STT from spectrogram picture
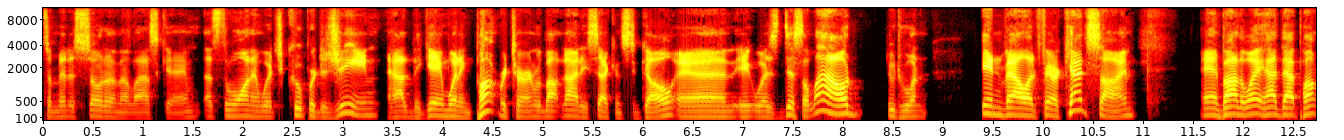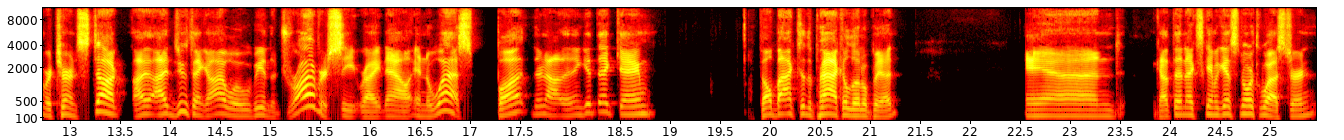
to Minnesota in their last game. That's the one in which Cooper DeJean had the game winning punt return with about 90 seconds to go, and it was disallowed due to an invalid fair catch sign. And by the way, had that punt return stuck, I, I do think Iowa would be in the driver's seat right now in the West, but they're not. They didn't get that game. Fell back to the pack a little bit. And got that next game against Northwestern.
